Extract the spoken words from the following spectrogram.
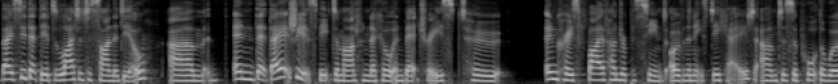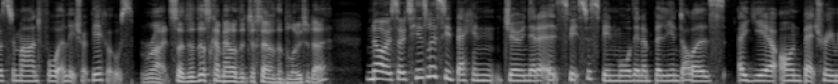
they said that they're delighted to sign the deal um, and that they actually expect demand for nickel in batteries to increase 500% over the next decade um, to support the world's demand for electric vehicles. Right. So did this come out of the just out of the blue today? No, so Tesla said back in June that it expects to spend more than a billion dollars a year on battery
